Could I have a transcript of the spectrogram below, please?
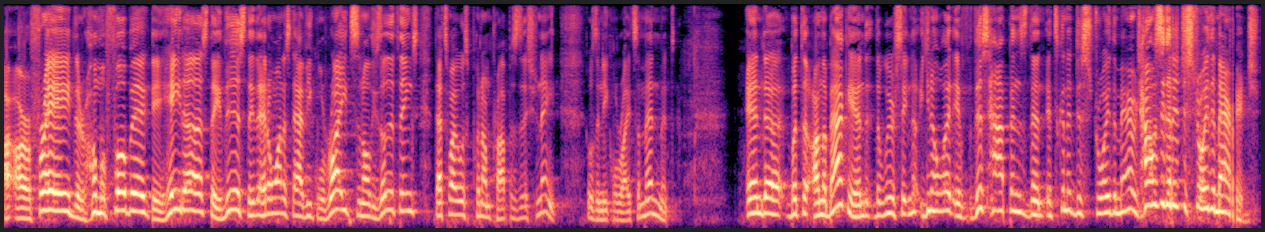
are, are, afraid, they're homophobic, they hate us, they this, they, they don't want us to have equal rights and all these other things. That's why it was put on Proposition 8. It was an equal rights amendment. And, uh, but the, on the back end, we were saying, no, you know what? If this happens, then it's going to destroy the marriage. How is it going to destroy the marriage?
